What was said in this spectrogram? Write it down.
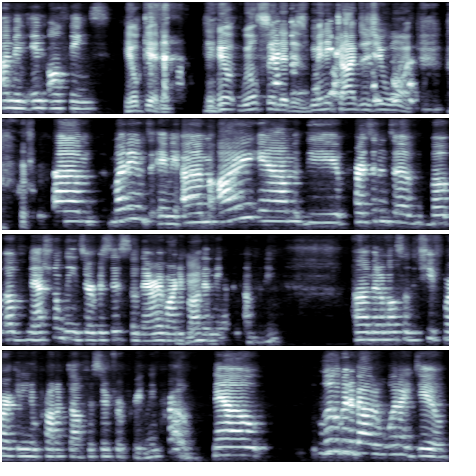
um, in, in all things. He'll get it. He'll, we'll send it as many times as you want. um, my name's Amy. Um, I am the president of both of National Lien Services. So there, I've already mm-hmm. brought in the other company. Um, and I'm also the chief marketing and product officer for Prelien Pro. Now, a little bit about what I do.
